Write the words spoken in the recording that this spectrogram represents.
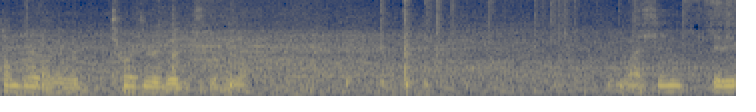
함부로 다니면 저주를 내릴지도 몰라. 마신 스피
